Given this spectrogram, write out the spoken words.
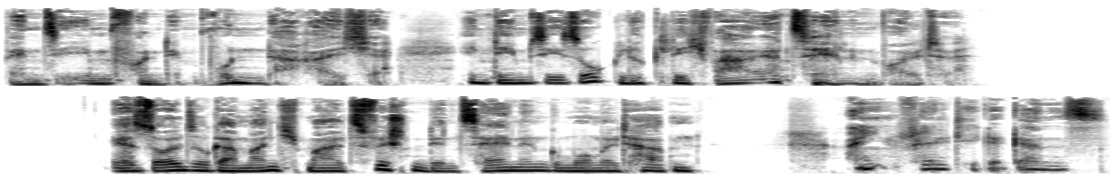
wenn sie ihm von dem Wunderreiche, in dem sie so glücklich war, erzählen wollte. Er soll sogar manchmal zwischen den Zähnen gemurmelt haben, einfältige Gans.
